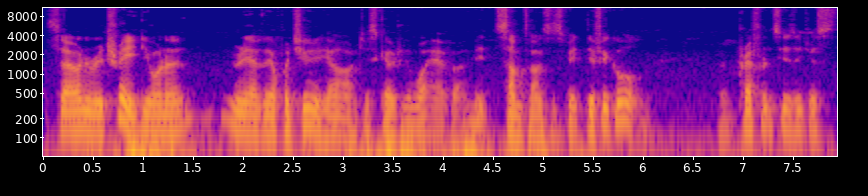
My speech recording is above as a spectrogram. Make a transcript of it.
so on a retreat, you want to really have the opportunity. Oh, just go to the whatever. It sometimes it's a bit difficult preferences are just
